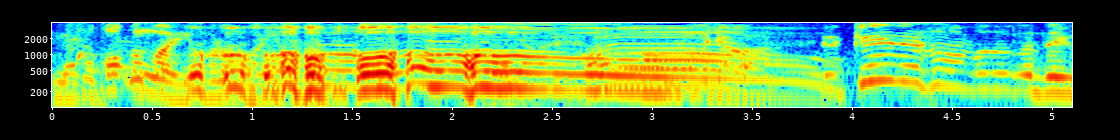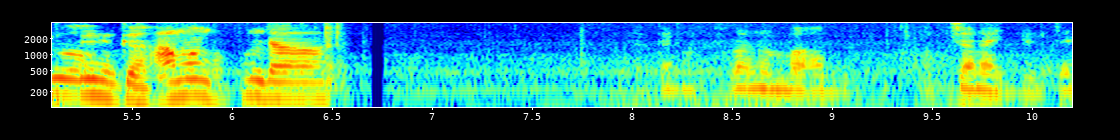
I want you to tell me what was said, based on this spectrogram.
이거 꺾은 거야, 이거. 그 게임에서만 보는 건데, 이거. 그러니까 암은 못 푼다. 약간 불안한 마음이 없잖아 있는데.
